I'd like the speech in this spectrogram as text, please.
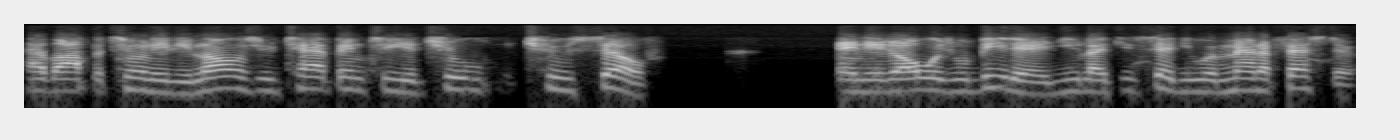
have opportunity. As long as you tap into your true true self, and it always will be there. You like you said, you were a manifester,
